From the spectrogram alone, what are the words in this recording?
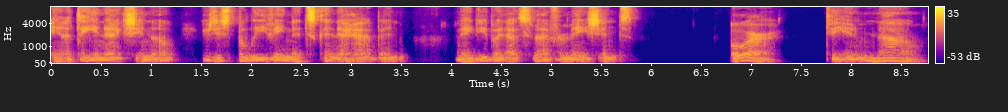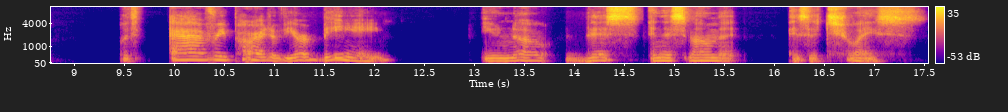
And until you action, know, you're just believing it's going to happen. Maybe put some affirmations. Or do you know with every part of your being, you know this in this moment is a choice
